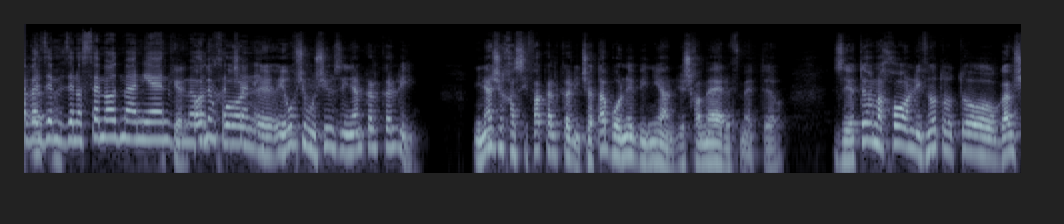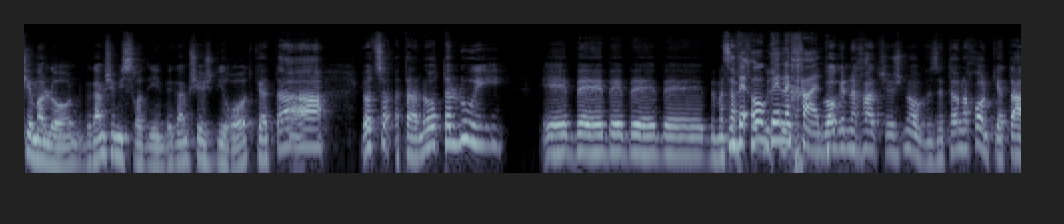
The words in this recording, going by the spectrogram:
אבל זה, זה נושא מאוד מעניין כן, ומאוד חדשני. קודם כל, עירוב שימושים זה עניין כלכלי. עניין של חשיפה כלכלית. כשאתה בונה בניין, יש לך 100 אלף מטר, זה יותר נכון לבנות אותו גם שיהיה מלון, וגם שיהיה משרדים, וגם שיש דירות, כי אתה לא, אתה לא תלוי אה, במצב בעוגן אחד. בעוגן אחד שישנו, וזה יותר נכון, כי אתה,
